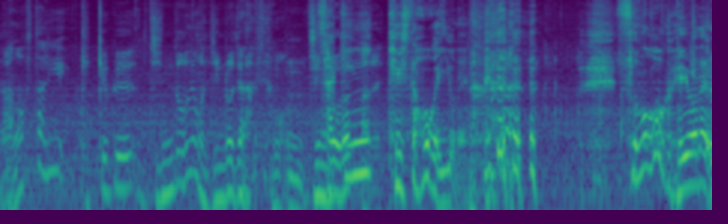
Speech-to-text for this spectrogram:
あの二人結局人狼でも人狼じゃなくてもうん。人狼だった先にね消した方がいいよね。その方が平和だよ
